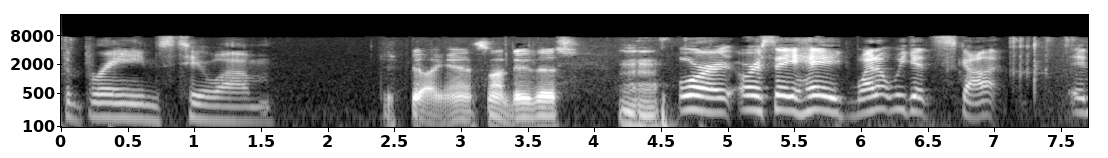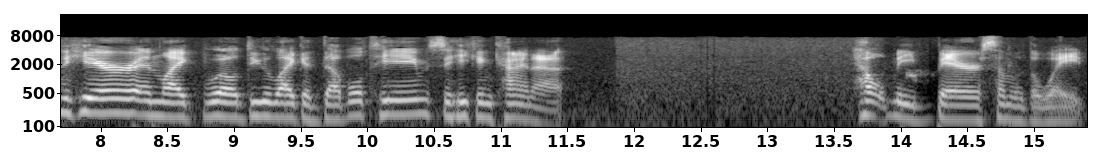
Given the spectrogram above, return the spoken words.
the brains to um Just be like, yeah, let's not do this. hmm or or say, hey, why don't we get Scott in here and like we'll do like a double team so he can kind of help me bear some of the weight.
